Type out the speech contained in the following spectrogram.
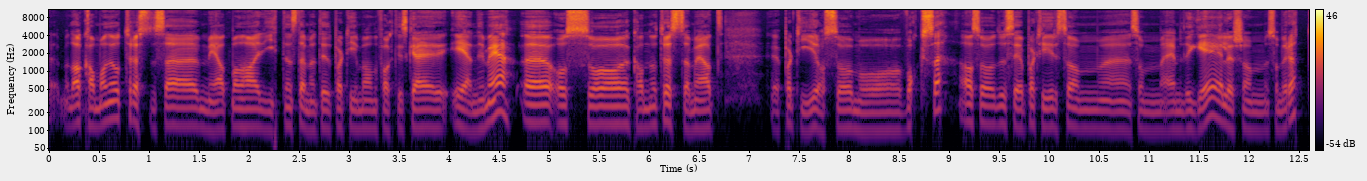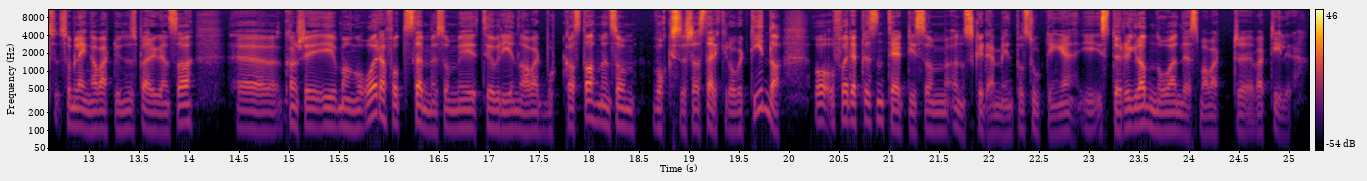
Men da kan man jo trøste seg med at man har gitt en stemme til et parti man faktisk er enig med. Og så kan man jo trøste seg med at partier også må vokse. Altså Du ser partier som, eh, som MDG eller som, som, Rødt, som lenge har vært under sperregrensa, eh, kanskje i mange år har fått stemmer som i teorien har vært bortkasta, men som vokser seg sterkere over tid. da, Og får representert de som ønsker dem inn på Stortinget i, i større grad nå enn det som har vært, vært tidligere.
